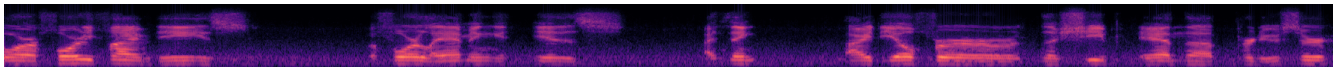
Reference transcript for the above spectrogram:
or 45 days before lambing is, I think, ideal for the sheep and the producer.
